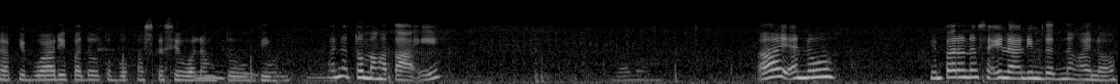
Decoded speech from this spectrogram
Sa February pa daw to bukas kasi walang tubig. Ano to mga tae? Ay, ano? Yung parang nasa ilalim dad ng ano,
